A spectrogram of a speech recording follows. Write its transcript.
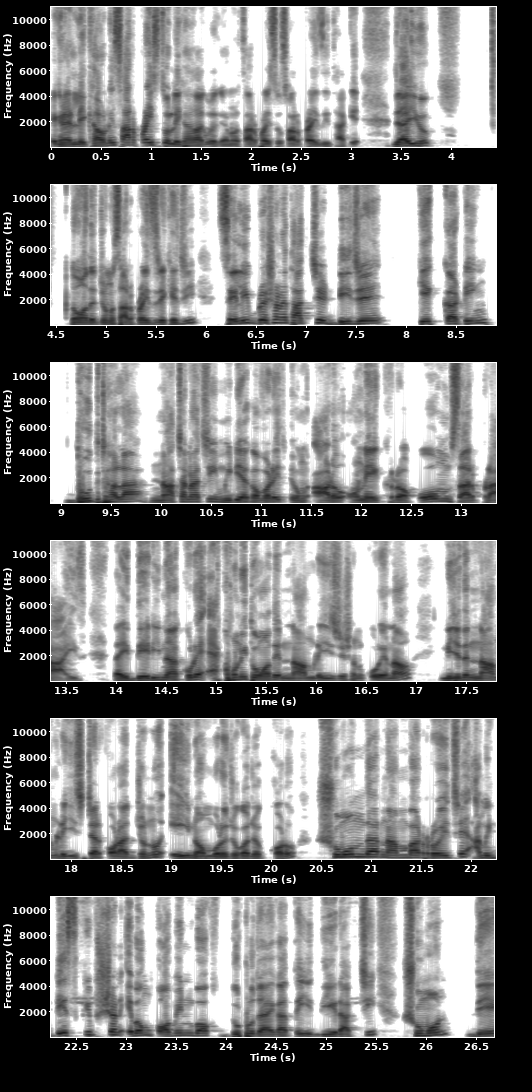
এখানে লেখাও নেই সারপ্রাইজ তো লেখা থাকবে কেন? সারপ্রাইজ তো সারপ্রাইজই থাকে। যাই হোক, তোমাদের জন্য সারপ্রাইজ রেখেছি। সেলিব্রেশনে থাকছে ডিজে কেক কাটিং দুধ ঢালা, নাচানাচি মিডিয়া কভারেজ এবং আরও অনেক রকম সারপ্রাইজ তাই দেরি না করে এখনই তোমাদের নাম রেজিস্ট্রেশন করে নাও। নিজেদের নাম রেজিস্টার করার জন্য এই নম্বরে যোগাযোগ করো। সুমনদার নাম্বার রয়েছে। আমি ডেসক্রিপশন এবং কমেন্ট বক্স দুটো জায়গাতেই দিয়ে রাখছি। সুমন দিয়ে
